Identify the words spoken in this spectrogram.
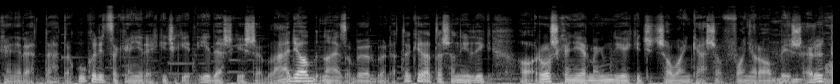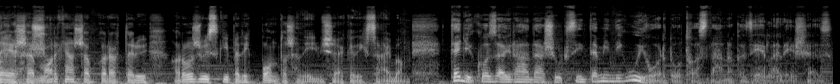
kenyeret. Tehát a kukoricakenyér egy kicsit édeskésebb, lágyabb, na ez a bőrbönre tökéletesen illik, a kenyér meg mindig egy kicsit savanykásabb, fanyarabb és erőteljesebb, markánsabb, markánsabb karakterű, a rozsviszki pedig pontosan így viselkedik szájban. Tegyük hozzá, hogy ráadásul szinte mindig új hordót használnak az érleléshez.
